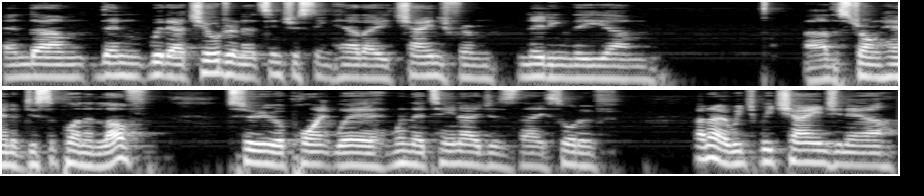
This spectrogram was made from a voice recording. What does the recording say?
and um, then with our children, it's interesting how they change from needing the um, uh, the strong hand of discipline and love to a point where when they're teenagers, they sort of I don't know we we change in our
